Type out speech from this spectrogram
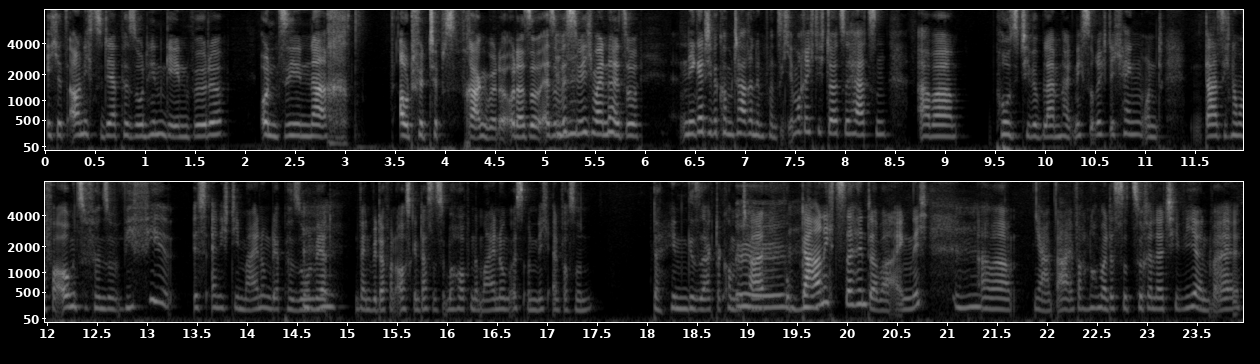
ich jetzt auch nicht zu der Person hingehen würde und sie nach Outfit-Tipps fragen würde oder so. Also mhm. wisst ihr, wie ich meine? Halt so, negative Kommentare nimmt man sich immer richtig doll zu Herzen, aber positive bleiben halt nicht so richtig hängen und da sich nochmal vor Augen zu führen, so wie viel ist eigentlich die Meinung der Person mhm. wert, wenn wir davon ausgehen, dass es überhaupt eine Meinung ist und nicht einfach so ein dahingesagter Kommentar, mhm. wo gar nichts dahinter war eigentlich. Mhm. Aber ja, da einfach nochmal das so zu relativieren, weil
